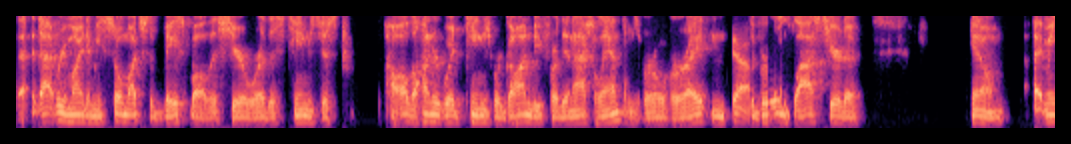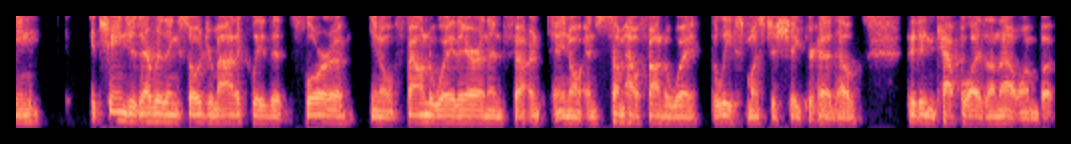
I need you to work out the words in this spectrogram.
that, that reminded me so much of baseball this year, where this team's just all the hundred wood teams were gone before the national anthems were over, right? And yeah. the Bruins last year to, you know, I mean, it changes everything so dramatically that Florida, you know, found a way there and then found, you know, and somehow found a way. The Leafs must just shake their head how they didn't capitalize on that one. But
